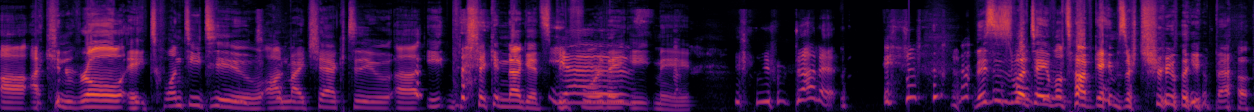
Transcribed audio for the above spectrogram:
uh, I can roll a 22 on my check to uh, eat the chicken nuggets before they eat me. you've done it This is what tabletop games are truly about.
